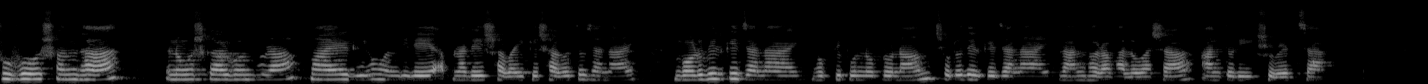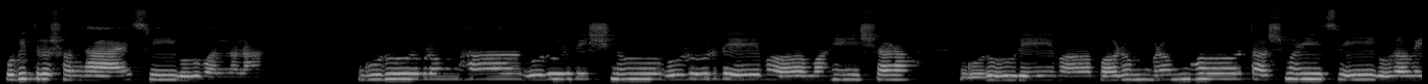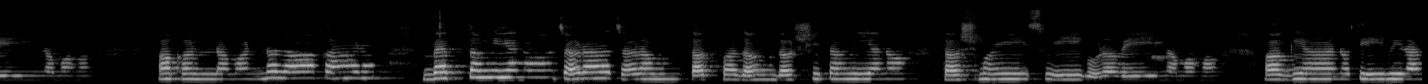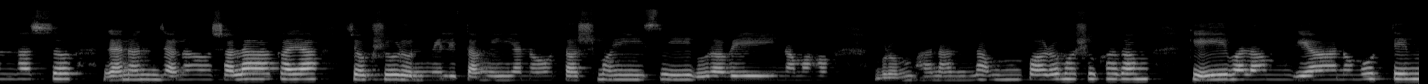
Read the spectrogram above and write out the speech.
শুভ সন্ধ্যা। নমস্কার বন্ধুরা, মায়ের গৃহ মন্দিরে আপনাদের সবাইকে স্বাগত জানাই। বড়দেরকে জানাই ভক্তিপূর্ণ প্রণাম, ছোটদেরকে জানাই প্রাণ ভরা ভালোবাসা, আন্তরিক শুভেচ্ছা। পবিত্র সন্ধ্যায় শ্রী গুরু বন্দনা। গুরুর ব্রহ্মা, গুরুর বিষ্ণু, গুরুর দেব মহেশ্বরা গুরুরেব পরম ব্রহ্ম তস্मै শ্রী গুরবে নমঃ। अखण्डमण्डलाकारं व्यक्तं येन चराचरं तत्पदं दर्शितं येन तस्मै श्रीगुरवे नमः अज्ञानतिमिरन्धस्य ज्ञानञ्जनशलाकया चक्षुरुन्मिलितं येन तस्मै श्रीगुरवे नमः ब्रह्मानन्दं परमसुखदं केवलं ज्ञानमूर्तिं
